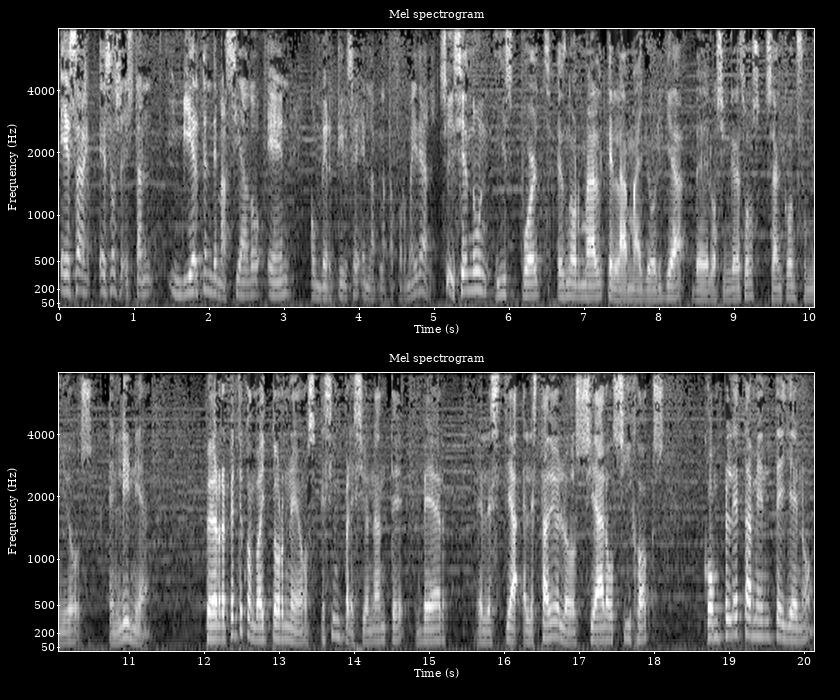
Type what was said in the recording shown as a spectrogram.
esa, esas están, invierten demasiado en convertirse en la plataforma ideal. Sí, siendo un eSport es normal que la mayoría de los ingresos sean consumidos en línea, pero de repente cuando hay torneos es impresionante ver el, estadio de los Seattle Seahawks completamente lleno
